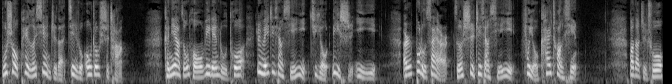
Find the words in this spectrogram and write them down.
不受配额限制的进入欧洲市场。肯尼亚总统威廉·鲁托认为这项协议具有历史意义。而布鲁塞尔则视这项协议富有开创性。报道指出，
